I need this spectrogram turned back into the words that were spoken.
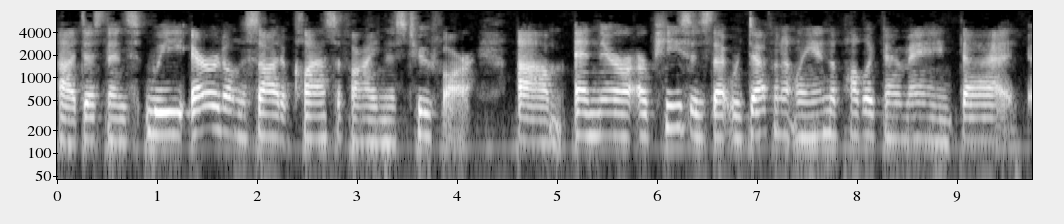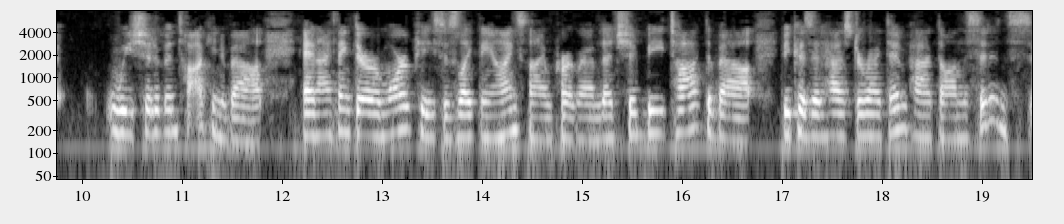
uh, distance, we erred on the side of classifying this too far. Um, and there are pieces that were definitely in the public domain that we should have been talking about. And I think there are more pieces like the Einstein program that should be talked about because it has direct impact on the citizens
